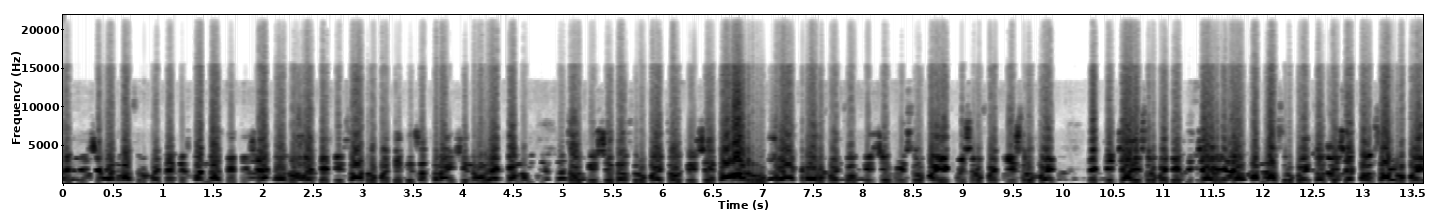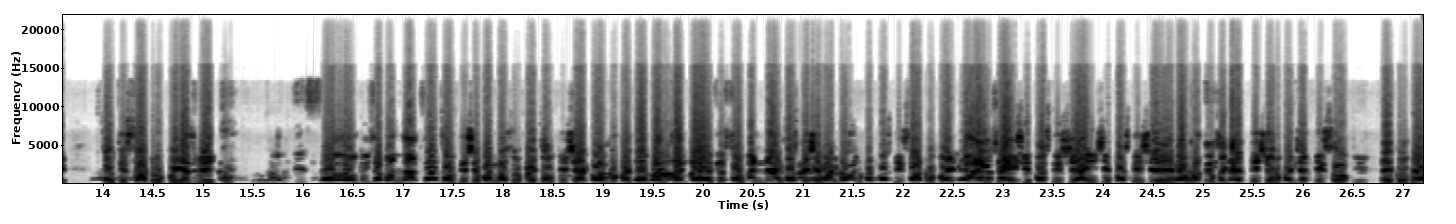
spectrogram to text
तेहतीसशे पन्नास रुपये तेहतीस पन्नास. तेहतीसशे एकावन्न रुपये तेहतीस साठ रुपये तेहतीस सत्तर ऐंशी नव्वद एक्क्याण्णव चौतीसशे दस रुपये चौतीसशे दहा रुपये अकरा रुपये चौतीसशे वीस रुपये एकवीस रुपये तीस रुपये एकतीस चाळीस रुपये तेहतीस चाळीस पन्नास रुपये चौतीसशे एकावन्न साठ रुपये चौतीस साठ रुपये एसबी चौतीसशे पन्नास चौतीसशे पन्नास रुपये चौतीसशे एकावन्न रुपये पस्तीसशे पन्नास. रुपये पस्तीस साठ रुपये. ऐंशी. पस्तीसशे ऐंशी पस्तीसशे नव्वद रुपये छत्तीसशे. रुपये छत्तीस एक रुपया.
